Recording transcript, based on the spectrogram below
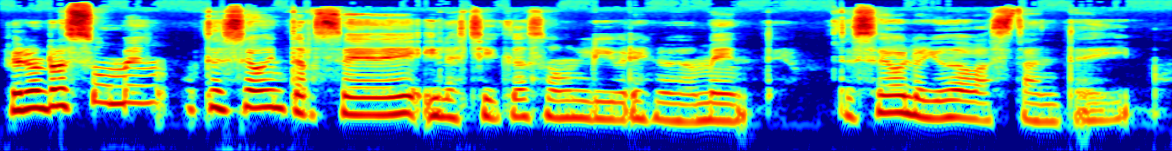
Pero en resumen, Teseo intercede y las chicas son libres nuevamente. Teseo lo ayuda bastante a Edipo.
